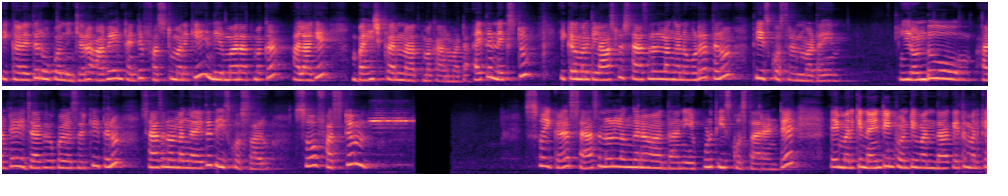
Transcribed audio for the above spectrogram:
ఇక్కడైతే రూపొందించారు. అవేంటంటే ఫస్ట్ మనకి నిర్మాణాత్మక అలాగే బహిష్కరణాత్మక అనమాట అయితే నెక్స్ట్ ఇక్కడ మనకి లాస్ట్లో శాసనోల్లంఘన కూడా అతను తీసుకొస్తాడనమాట ఈ రెండు అంటే జరగకపోయేసరికి ఇతను శాసనోల్లంఘన అయితే తీసుకొస్తారు. సో ఫస్ట్ సో ఇక్కడ శాసనోల్లంఘన దాన్ని ఎప్పుడు తీసుకొస్తారంటే మనకి నైన్టీన్ ట్వంటీ వన్ దాకా అయితే మనకి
